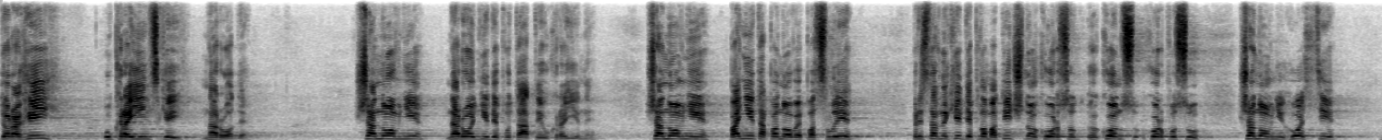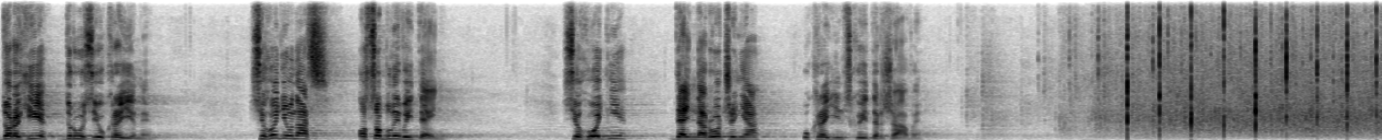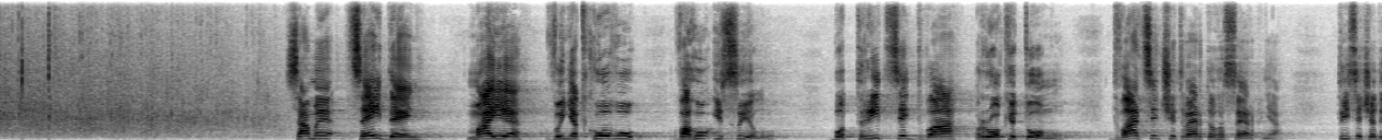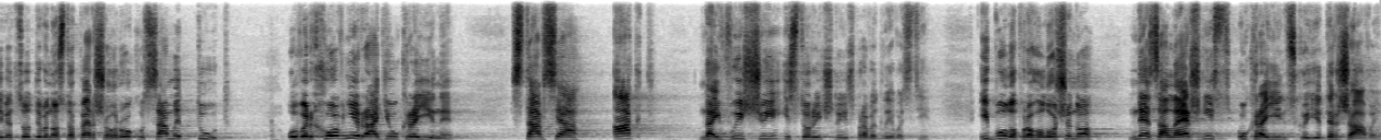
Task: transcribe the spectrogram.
Дорогий український народе, шановні народні депутати України, шановні пані та панове посли, представники дипломатичного корпусу, шановні гості, дорогі друзі України. Сьогодні у нас особливий день. Сьогодні день народження української держави. Саме цей день має виняткову вагу і силу, бо 32 роки тому, 24 серпня 1991 року, саме тут, у Верховній Раді України, стався акт найвищої історичної справедливості і було проголошено незалежність української держави.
